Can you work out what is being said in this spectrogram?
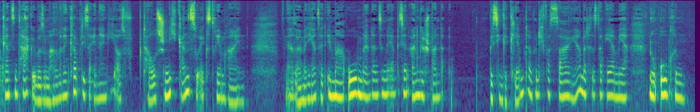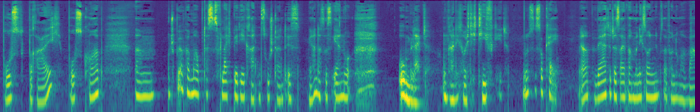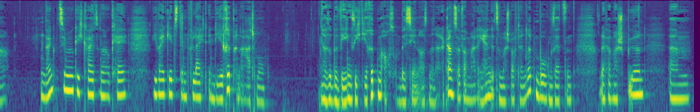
den ganzen Tag über so machen, aber dann kommt dieser Energieaustausch nicht ganz so extrem rein. Also wenn wir die ganze Zeit immer oben bleiben, dann sind wir eher ein bisschen angespannt, ein bisschen geklemmter, würde ich fast sagen. Ja, aber das ist dann eher mehr nur im oberen Brustbereich, Brustkorb. Ähm, und spür einfach mal, ob das vielleicht bei dir gerade ein Zustand ist. Ja, dass es eher nur oben bleibt und gar nicht so richtig tief geht. Das ist okay. Ja, bewerte das einfach mal nicht, sondern nimm es einfach nur mal wahr. Und dann gibt es die Möglichkeit zu sagen, okay, wie weit geht es denn vielleicht in die Rippenatmung? Also bewegen sich die Rippen auch so ein bisschen auseinander. Da kannst du einfach mal die Hände zum Beispiel auf deinen Rippenbogen setzen und einfach mal spüren, ähm,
